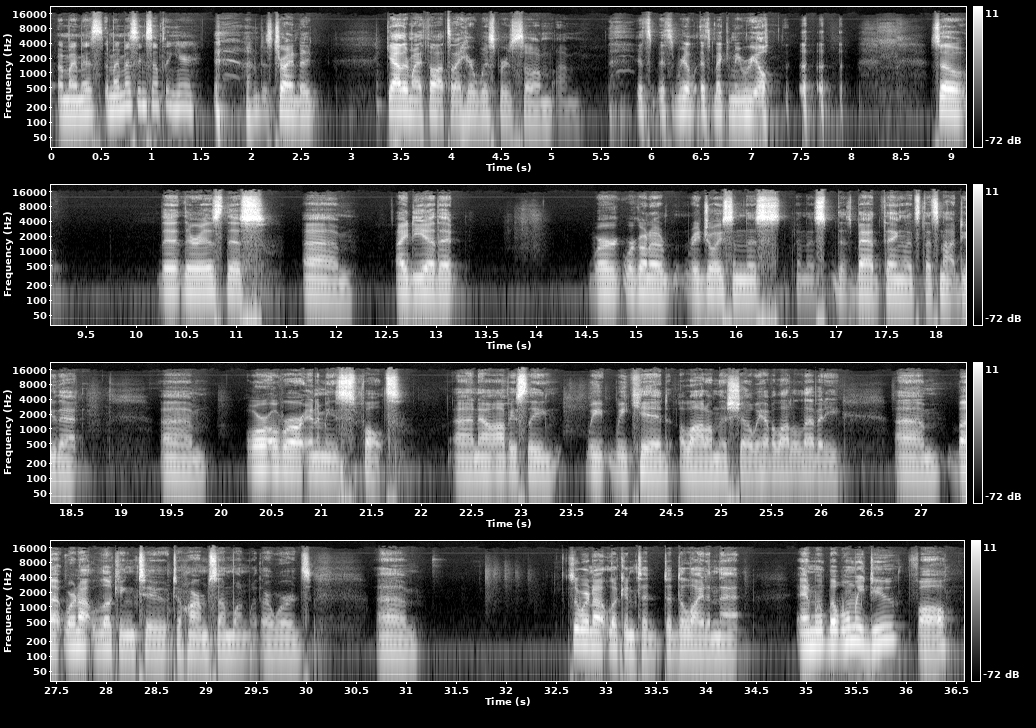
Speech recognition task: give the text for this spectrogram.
Am I miss? Am I missing something here? I'm just trying to gather my thoughts, and I hear whispers, so I'm. I'm it's it's real. It's making me real. so the, there is this um, idea that we're we're going to rejoice in this in this this bad thing. Let's let's not do that, um, or over our enemies' faults. Uh, now, obviously, we we kid a lot on this show. We have a lot of levity, um, but we're not looking to to harm someone with our words. Um, so we're not looking to, to delight in that. And when, but when we do fall,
